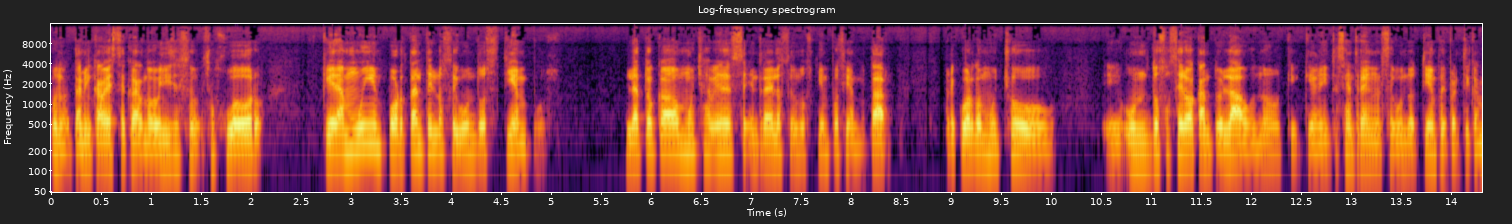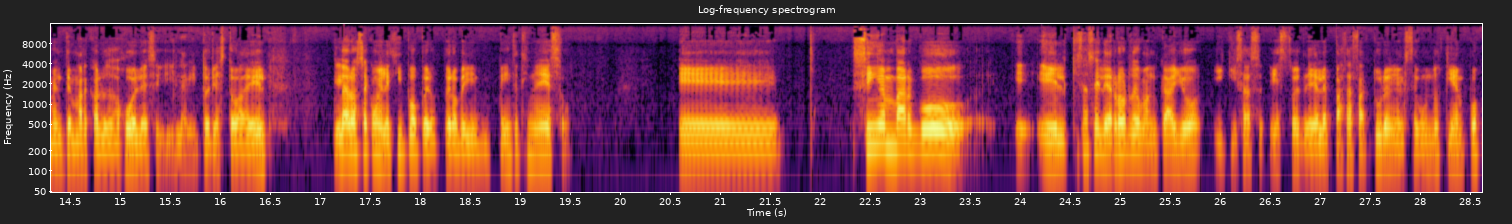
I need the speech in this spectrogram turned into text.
bueno, también cabe destacar, ¿no? Benítez es un jugador que era muy importante en los segundos tiempos. Le ha tocado muchas veces entrar en los segundos tiempos y anotar. Recuerdo mucho eh, un 2 a 0 a Cantolao, ¿no? Que, que se entra en el segundo tiempo y prácticamente marca los dos goles y la victoria es toda de él. Claro, está con el equipo, pero, pero Benítez tiene eso. Eh, sin embargo, e, el, quizás el error de Bancayo, y quizás esto ya le pasa factura en el segundo tiempo,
